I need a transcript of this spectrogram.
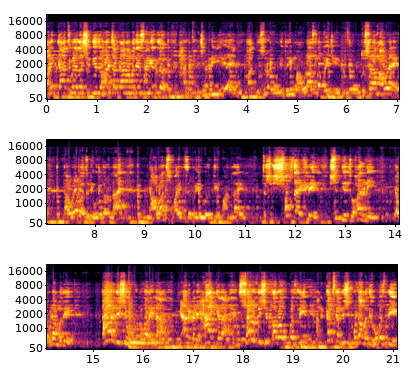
आणि त्याच वेळेला सिद्धी जोहारच्या कानामध्ये सांगितलं हा राजा नाहीये. हा दुसरा कोणीतरी मावळा असला पाहिजे. दुसरा मावळा आहे. डावळ्या बाजूने उतरलाय. आवाज पाय जमिनीवरती मांडलाय. जसे शब्द ऐकले सिद्धी जोहारने तेवढ्यामध्ये दार दिशी उठून उभा राहिला. ज्ञानकडे हात गेला. सर्व दिशी तलवार उपसली आणि कचकन दिशी पोटामध्ये उपसली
